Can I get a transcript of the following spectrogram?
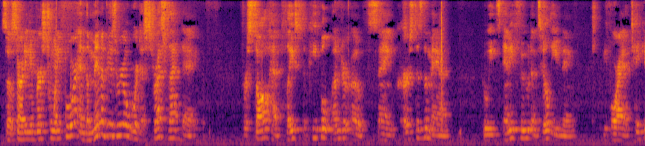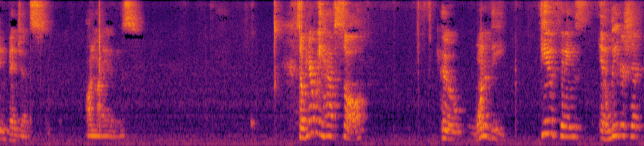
So, starting in verse 24, and the men of Israel were distressed that day, for Saul had placed the people under oath, saying, Cursed is the man who eats any food until evening, before I have taken vengeance on my enemies. So here we have Saul, who one of the few things in leadership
